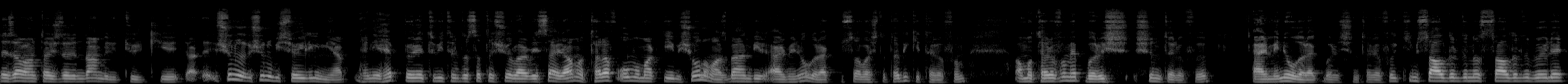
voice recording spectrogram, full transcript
dezavantajlarından biri Türkiye. E, şunu şunu bir söyleyeyim ya. Hani hep böyle Twitter'da sataşıyorlar vesaire ama taraf olmamak diye bir şey olamaz. Ben bir Ermeni olarak bu savaşta tabii ki tarafım. Ama tarafım hep barışın tarafı. Ermeni olarak barışın tarafı. Kim saldırdı, nasıl saldırdı böyle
